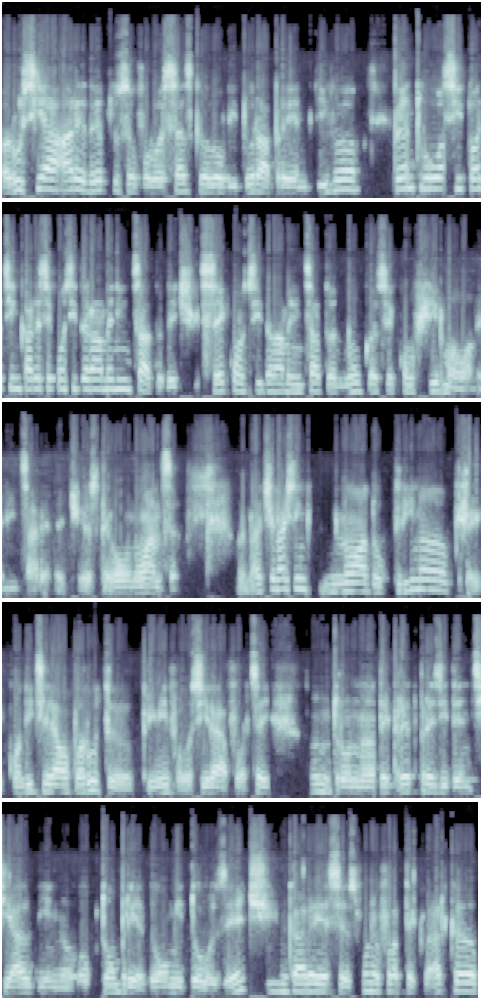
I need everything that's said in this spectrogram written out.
Rusia are dreptul să folosească lovitura preemptivă pentru situații în care se consideră amenințată. Deci se consideră amenințată, nu că se confirmă o amenințare. Deci este o nuanță. În același timp, noua doctrină și condițiile au apărut primind folosirea forței într-un decret prezidențial din octombrie 2020, în care se spune foarte clar că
